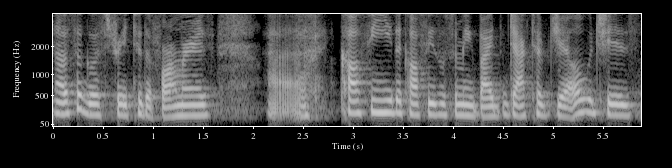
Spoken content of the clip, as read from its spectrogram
I also go straight to the farmers. Uh, coffee, the coffee is also made by Jacked Up Jill, which is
